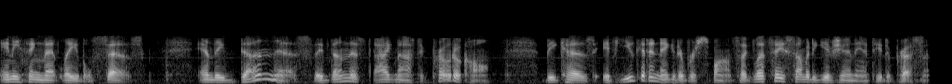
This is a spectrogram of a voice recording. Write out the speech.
anything that label says. And they've done this, they've done this diagnostic protocol because if you get a negative response, like let's say somebody gives you an antidepressant,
